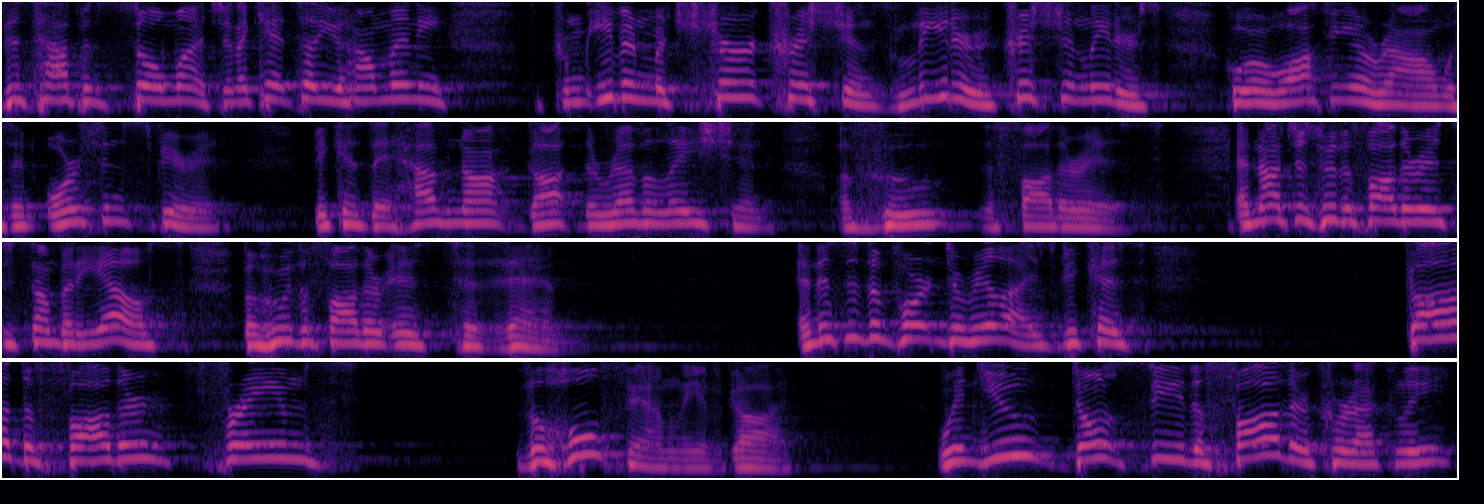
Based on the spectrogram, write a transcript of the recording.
This happens so much. And I can't tell you how many, even mature Christians, leader, Christian leaders who are walking around with an orphan spirit because they have not got the revelation of who the Father is. And not just who the Father is to somebody else, but who the Father is to them. And this is important to realize because God the Father frames the whole family of God. When you don't see the Father correctly,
